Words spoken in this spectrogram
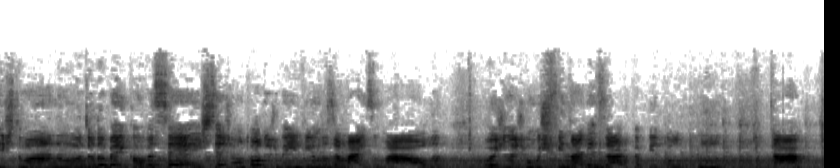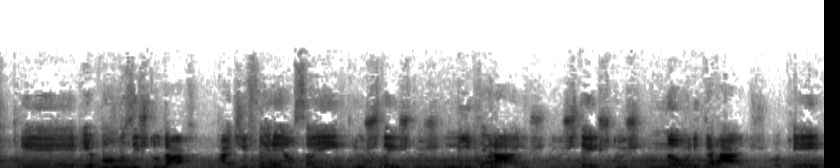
sexto ano, tudo bem com vocês? Sejam todos bem-vindos a mais uma aula. Hoje nós vamos finalizar o capítulo 1, tá? É, e vamos estudar a diferença entre os textos literários e os textos não literários, ok?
